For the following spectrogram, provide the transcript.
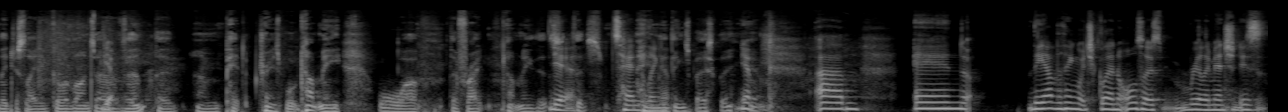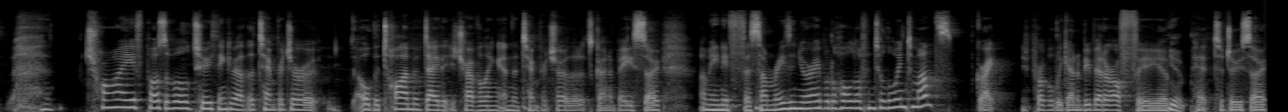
legislative guidelines are Yep. of the, the um, pet transport company or the freight company that's, Yeah, that's handling it. things basically. Yep. Yeah. Um, and the other thing which Glenn also really mentioned is try, if possible, to think about the temperature or the time of day that you're traveling and the temperature that it's going to be. So, I mean, if for some reason you're able to hold off until the winter months, great. You're probably going to be better off for your Yep. pet to do so.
